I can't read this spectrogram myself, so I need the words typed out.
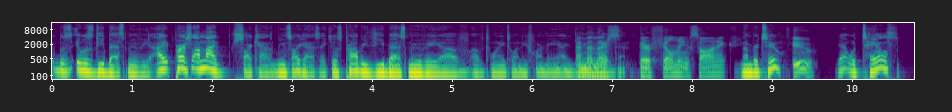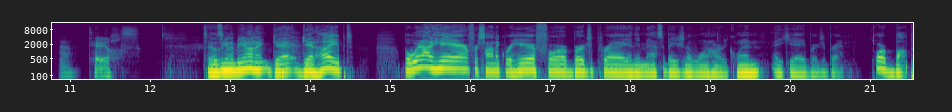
it was it was the best movie. I personally I'm not sarcastic being sarcastic. It was probably the best movie of of 2020 for me. I And then there's it. they're filming Sonic number two. Two, Yeah, with Tails. Yeah, Tails. Tails is gonna be on it. Get get hyped. But we're not here for Sonic. We're here for Birds of Prey and the Emancipation of One Harley Quinn, aka Birds of Prey, or Bop,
